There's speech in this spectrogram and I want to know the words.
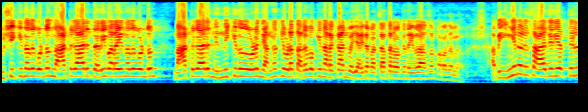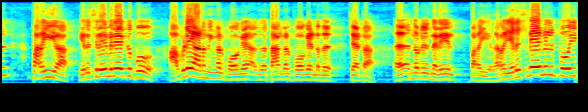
ദുഷിക്കുന്നത് കൊണ്ടും നാട്ടുകാർ തെറി പറയുന്നത് കൊണ്ടും നാട്ടുകാർ നിന്ദിക്കുന്നത് കൊണ്ടും ഞങ്ങൾക്ക് ഇവിടെ തലപൊക്കി നടക്കാൻ വയ്യ. അതിന്റെ പശ്ചാത്തലമൊക്കെ ദൈവദാസം പറഞ്ഞല്ലോ. അപ്പം ഇങ്ങനെ ഒരു സാഹചര്യത്തിൽ പറയുക എറുസലേമിലേക്ക് പോ. അവിടെയാണ് നിങ്ങൾ പോകേ താങ്കൾ പോകേണ്ടത് ചേട്ടാ എന്നുള്ളൊരു നിലയിൽ പറയുക. കാരണം യെരുസലേമിൽ പോയി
